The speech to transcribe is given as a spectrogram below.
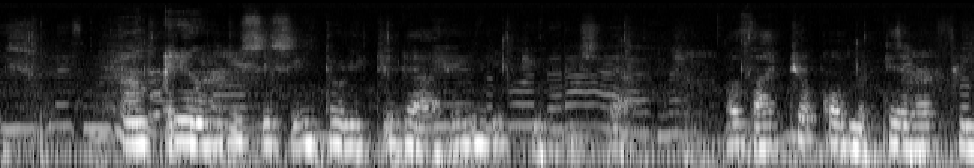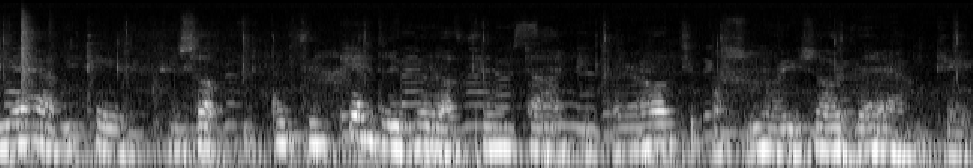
nessuno. E quindi se sento litigare mi ritiro in stanza. Lo faccio come terapia anche, so, i conflitti andrebbero affrontati, però si possono risolvere anche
